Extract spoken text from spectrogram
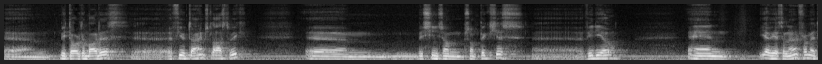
um, we talked about it uh, a few times last week. Um, we've seen some some pictures, uh, video, and yeah, we have to learn from it.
